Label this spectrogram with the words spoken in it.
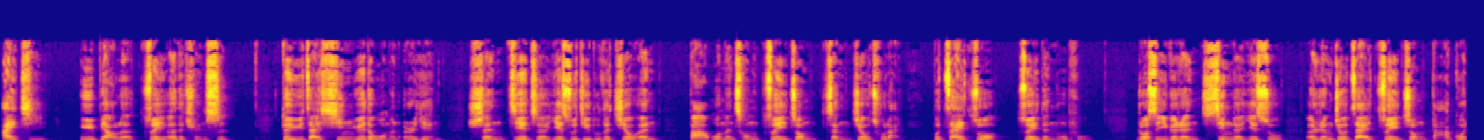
埃及预表了罪恶的权势，对于在新约的我们而言，神借着耶稣基督的救恩。把我们从罪中拯救出来，不再做罪的奴仆。若是一个人信了耶稣，而仍旧在罪中打滚，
